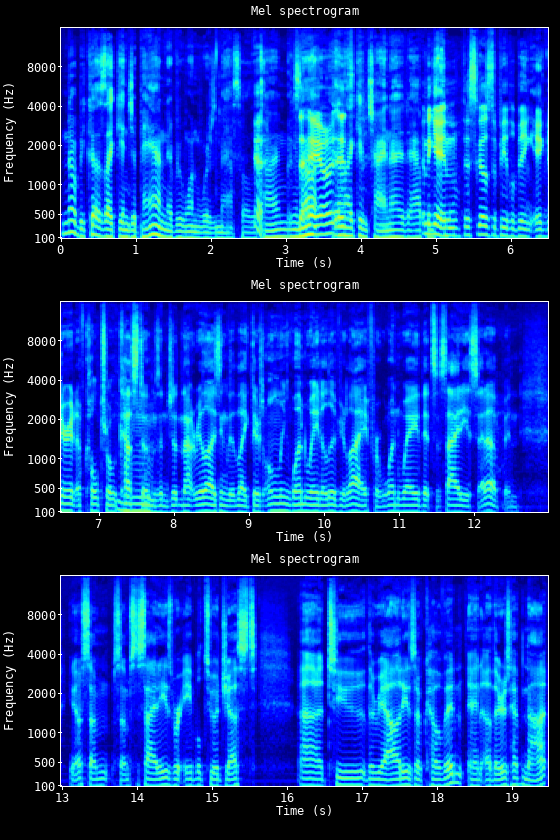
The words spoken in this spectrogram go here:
No, because like in Japan, everyone wears masks all the Yeah, time. You exa- know, and like in China, it happens. And again, too. this goes to people being ignorant of cultural Mm-hmm. customs and just not realizing that like there's only one way to live your life or one way that society is set up. And you know, some some societies were able to adjust uh, to the realities of COVID, and others have not,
